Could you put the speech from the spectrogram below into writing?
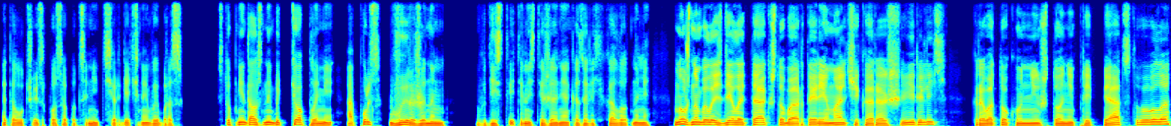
это лучший способ оценить сердечный выброс. Ступни должны быть теплыми, а пульс выраженным. В действительности же они оказались холодными. Нужно было сделать так, чтобы артерии мальчика расширились, кровотоку ничто не препятствовало,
